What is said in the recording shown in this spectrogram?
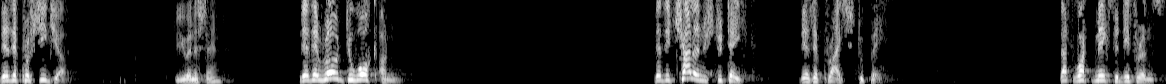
There's a procedure. Do you understand? There's a road to walk on. There's a challenge to take. There's a price to pay. That's what makes the difference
